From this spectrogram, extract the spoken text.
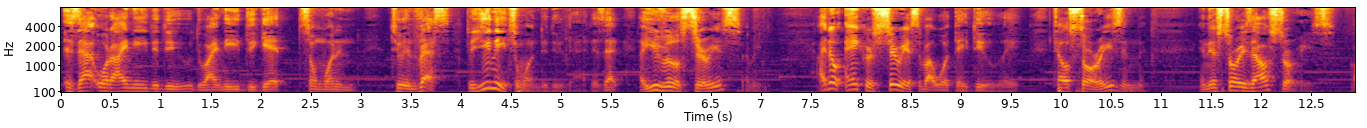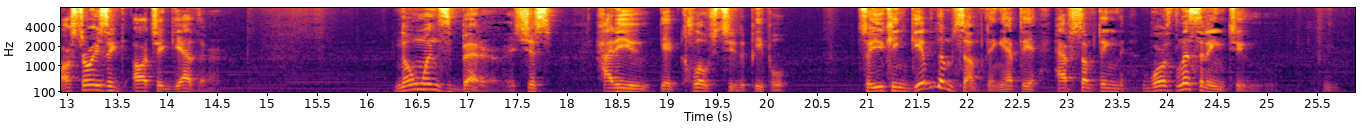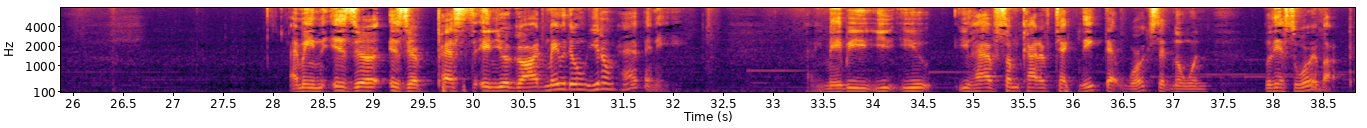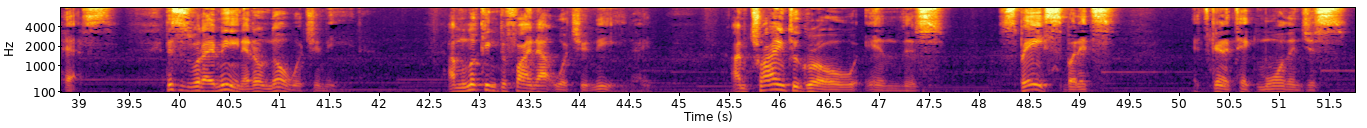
Is that what I need to do? Do I need to get someone to invest? Do you need someone to do that? Is that are you real serious? I mean, I know Anchor serious about what they do. They tell stories, and and their stories are our stories. Our stories are, are together. No one's better. It's just how do you get close to the people so you can give them something. You have to have something worth listening to. I mean, is there is there pests in your garden? Maybe don't, you don't have any. I mean, maybe you, you you have some kind of technique that works that no one really has to worry about pests. This is what I mean. I don't know what you need. I'm looking to find out what you need. I, I'm trying to grow in this space, but it's it's going to take more than just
